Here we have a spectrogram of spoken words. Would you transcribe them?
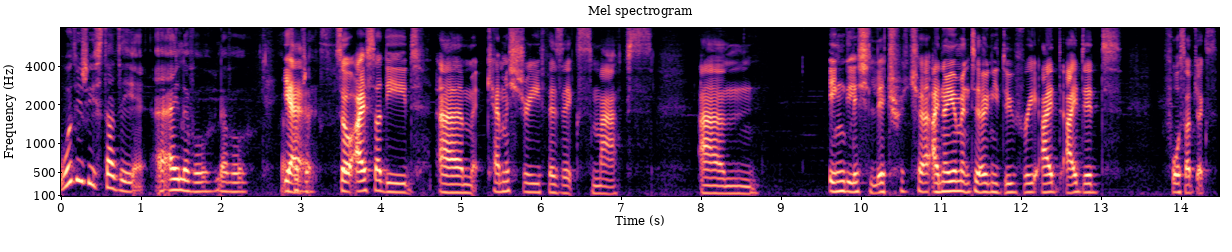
what did you study? At A level level uh, yeah subjects? so i studied um, chemistry physics maths um, english literature. I know you're meant to only do three. I, I did four subjects.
